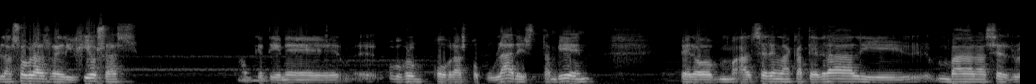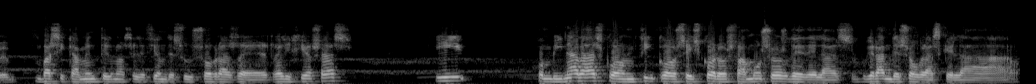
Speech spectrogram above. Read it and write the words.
las obras religiosas, aunque tiene eh, ob- obras populares también, pero mm, al ser en la catedral y van a ser eh, básicamente una selección de sus obras eh, religiosas y combinadas con cinco o seis coros famosos de, las grandes obras que la,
